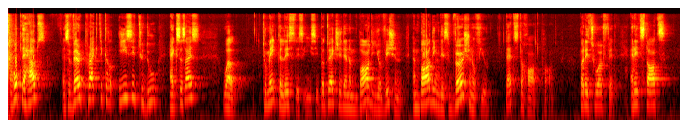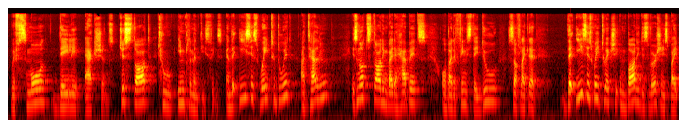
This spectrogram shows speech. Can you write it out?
I hope that helps. It's a very practical, easy to do exercise. Well, to make the list is easy, but to actually then embody your vision, embodying this version of you, that's the hard part. But it's worth it. And it starts with small daily actions. Just start to implement these things. And the easiest way to do it, I tell you, is not starting by the habits or by the things they do, stuff like that. The easiest way to actually embody this version is by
